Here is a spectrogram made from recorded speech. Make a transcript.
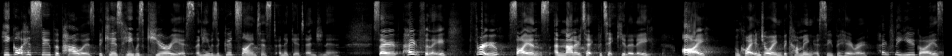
He got his superpowers because he was curious and he was a good scientist and a good engineer. So hopefully, through science and nanotech particularly, I am quite enjoying becoming a superhero. Hopefully, you guys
